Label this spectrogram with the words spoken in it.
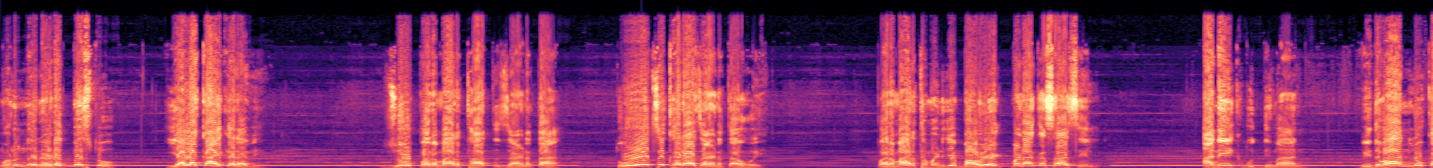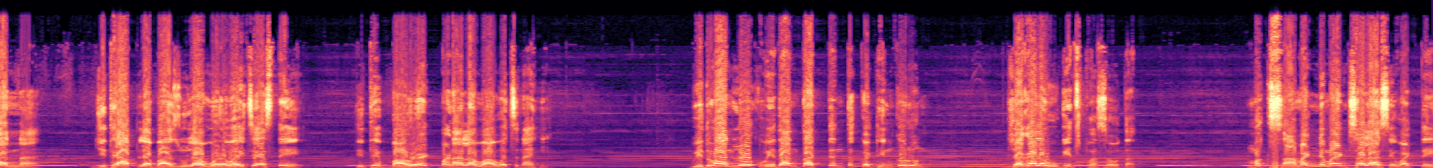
म्हणून रडत बसतो. याला काय करावे? जो परमार्थात जाणता तोच खरा जाणता होय. परमार्थ म्हणजे बावळटपणा कसा असेल? अनेक बुद्धिमान विद्वान लोकांना जिथे आपल्या बाजूला वळवायचे असते तिथे बावळटपणाला वावच नाही. विद्वान लोक वेदांत अत्यंत कठीण करून जगाला उगीच फसवतात. मग सामान्य माणसाला असे वाटते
